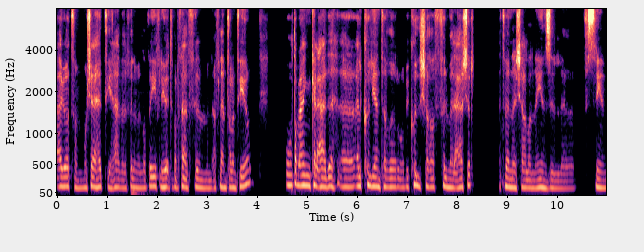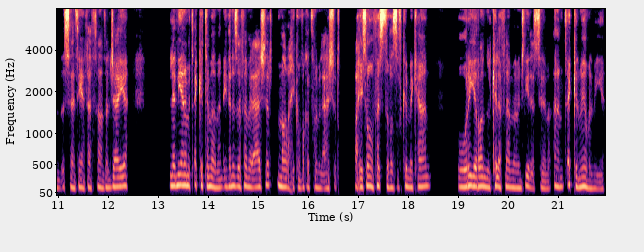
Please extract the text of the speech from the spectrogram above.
على مشاهدتي هذا الفيلم اللطيف اللي يعتبر ثالث فيلم من أفلام ترنتينو وطبعا كالعادة آه، الكل ينتظر وبكل شغف فيلم العاشر. أتمنى إن شاء الله إنه ينزل آه، في السنين السنتين ثلاث سنوات الجاية. لأني أنا متأكد تماما إذا نزل فيلم العاشر ما راح يكون فقط فيلم العاشر. راح يسوون festivals في كل مكان و rerun لكل أفلامه من جديد على السينما. أنا متأكد 100%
